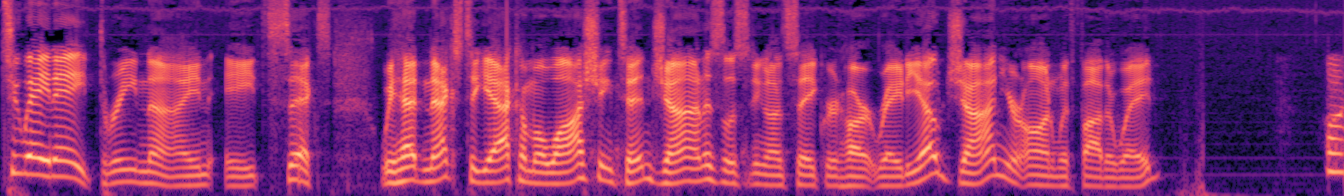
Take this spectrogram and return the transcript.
288 3986. We head next to Yakima, Washington. John is listening on Sacred Heart Radio. John, you're on with Father Wade. Uh,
